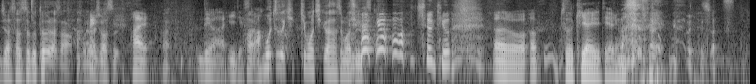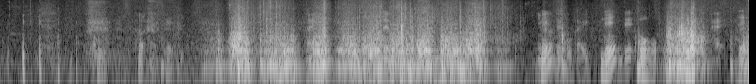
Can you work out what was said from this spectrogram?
じゃあ早速豊浦さんお願いします、はい。は。では、いいですか、はい、もう一度き気持ち聞かせてもらっていいですか？ちょっと気をあの、あちょっと気合い入れてやります。ね。今ので5回でで、こう。これ。で。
